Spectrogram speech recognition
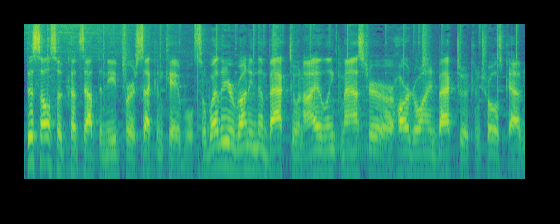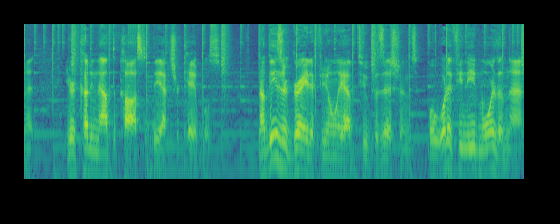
This also cuts out the need for a second cable, so whether you're running them back to an IO-Link master or hardwiring back to a controls cabinet, you're cutting out the cost of the extra cables. Now these are great if you only have two positions, but what if you need more than that?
